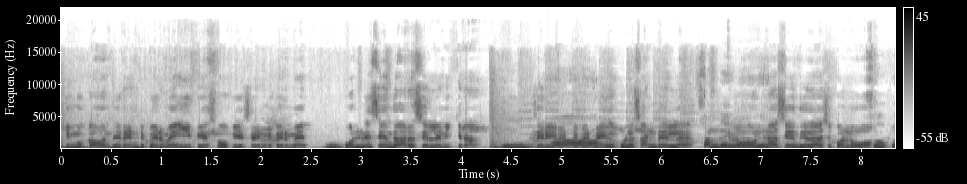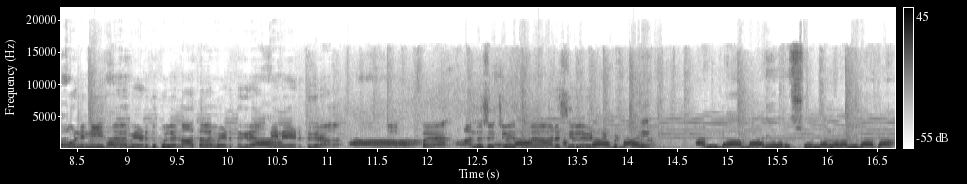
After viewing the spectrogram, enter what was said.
அதிமுக வந்து ரெண்டு பேருமே E இபிஎஸ் ஓபிஎஸ் ரெண்டு பேருமே ஒண்ணு சேர்ந்து அரசியல்ல நிக்கிறாங்க. சரி ரெண்டு பேருமே எங்களுக்குள்ள சண்டை இல்ல. ஒண்ணா சேர்ந்து ஏதாச்சும் பண்ணுவோம். ஒண்ணு நீ தலைமை எடுத்துக்கோ இல்ல நான் தலைமை எடுத்துக்கிறேன் அப்படின்னு எடுத்துக்கிறாங்க. அப்ப அந்த சுச்சுவேஷன்ல அரசியல்ல அந்த வெற்றி அந்த மாதிரி ஒரு சூழ்நிலை வந்தாதான்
